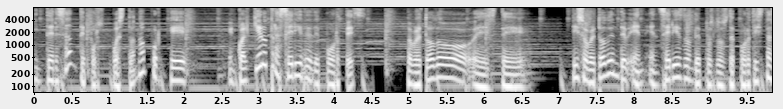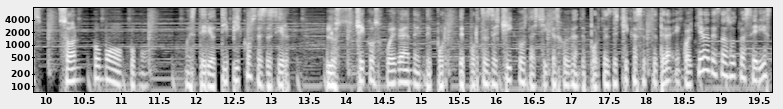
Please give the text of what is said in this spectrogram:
interesante, por supuesto, ¿no? Porque en cualquier otra serie de deportes, sobre todo este y sobre todo en, series donde pues los deportistas son como, como estereotípicos, es decir, los chicos juegan en deportes de chicos, las chicas juegan deportes de chicas, etcétera. En cualquiera de estas otras series,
